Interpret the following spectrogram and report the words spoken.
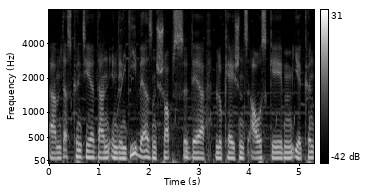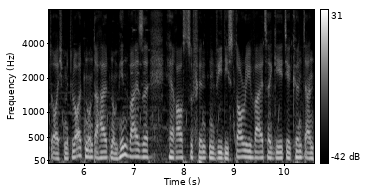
Ähm, das könnt ihr dann in den diversen Shops der Locations ausgeben. Ihr könnt euch mit Leuten unterhalten, um hin Hinweise herauszufinden, wie die Story weitergeht. Ihr könnt an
